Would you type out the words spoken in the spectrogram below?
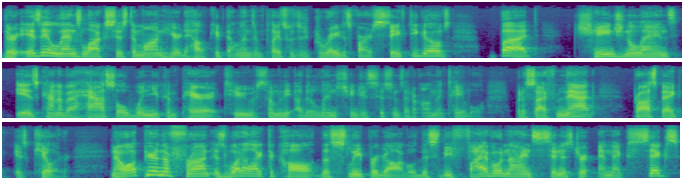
there is a lens lock system on here to help keep that lens in place, which is great as far as safety goes, but changing the lens is kind of a hassle when you compare it to some of the other lens changing systems that are on the table. But aside from that, Prospect is killer. Now up here in the front is what I like to call the sleeper goggle. This is the 509 Sinister MX6.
